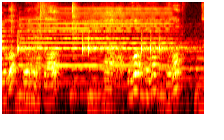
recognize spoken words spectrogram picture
요거? 요거 골랐어. 자 요거 요거 요거. 자.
